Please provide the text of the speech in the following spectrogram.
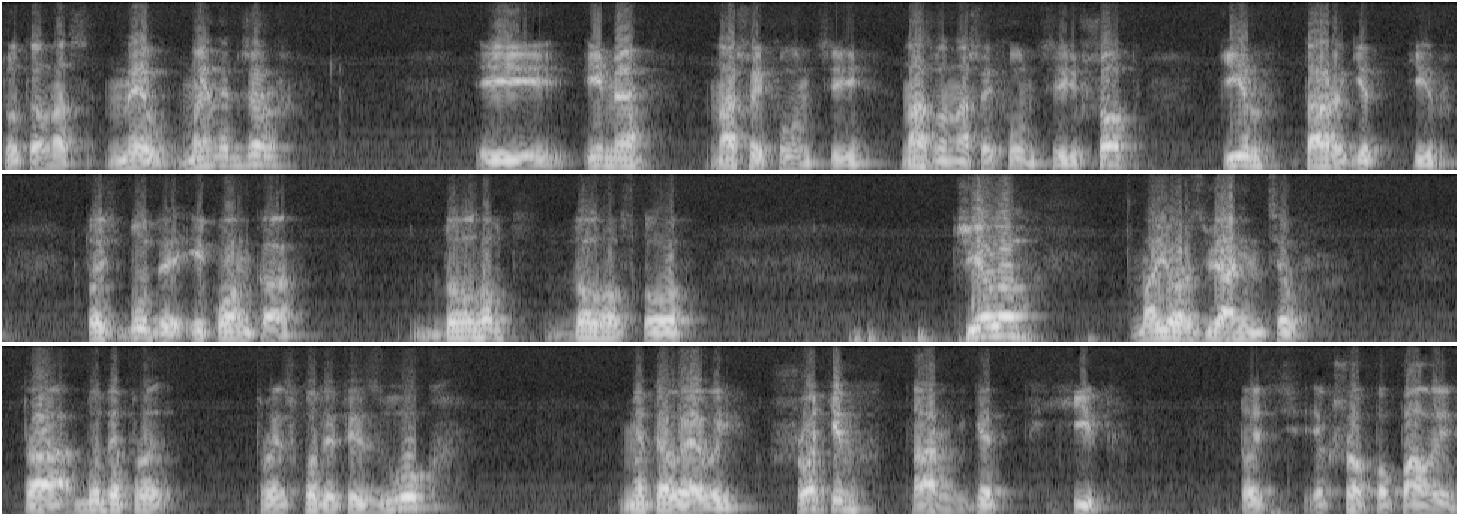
Тут у нас new manager і ім'я нашої функції, назва нашої функції shot, tier, target, tier. Тобто буде іконка Долгов, Долговського чела, майор Звягінцев, та буде про, происходити звук металевий shotting, target, hit. Тобто, якщо попали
